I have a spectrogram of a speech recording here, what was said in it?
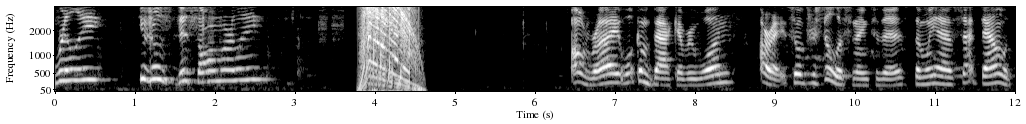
Really? You chose this song, Marley? All right, welcome back, everyone. All right, so if you're still listening to this, then we have sat down with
